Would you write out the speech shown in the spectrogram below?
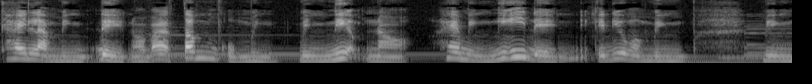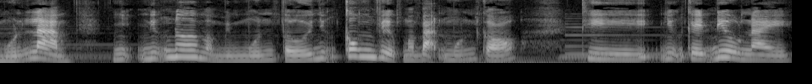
hay là mình để nó vào tâm của mình mình niệm nó hay mình nghĩ đến những cái điều mà mình mình muốn làm những, những nơi mà mình muốn tới những công việc mà bạn muốn có thì những cái điều này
